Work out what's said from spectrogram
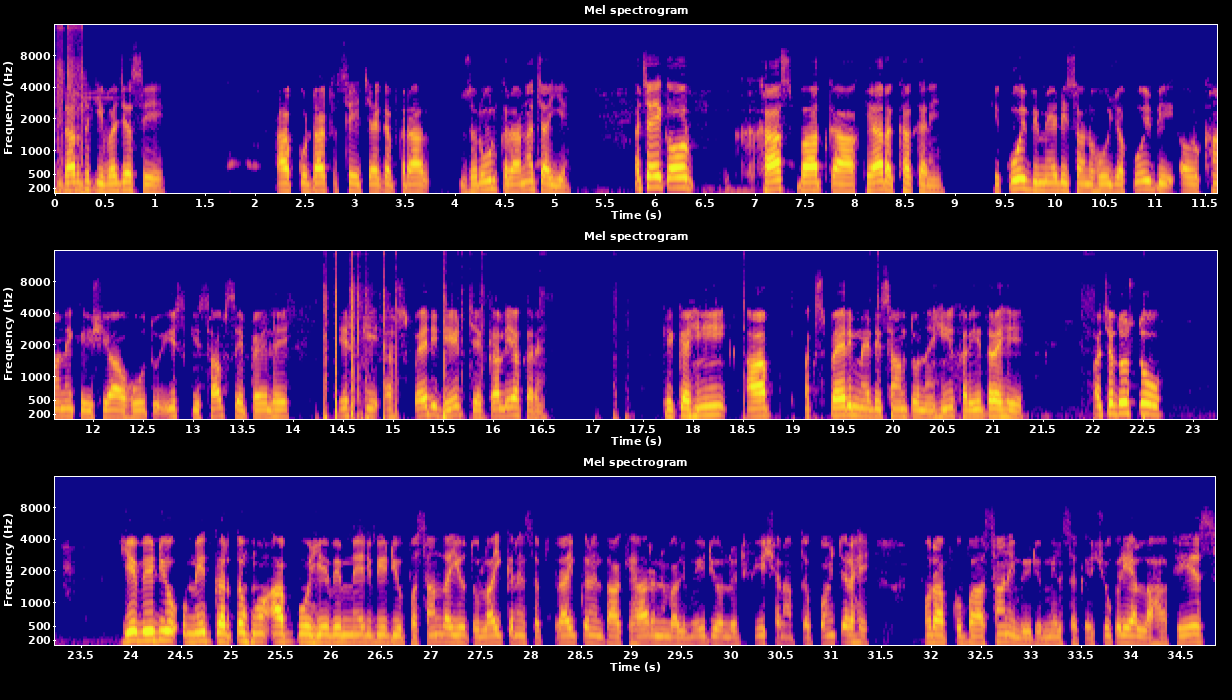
दर्द की वजह से आपको डॉक्टर से चेकअप करा, ज़रूर कराना चाहिए। अच्छा एक और ख़ास बात का ख्याल रखा करें। कि कोई भी मेडिसन हो या कोई भी और खाने की अशिया हो तो इसकी सबसे पहले इसकी एक्सपायरी डेट चेक कर लिया करें कि कहीं आप एक्सपायरी मेडिसन तो नहीं ख़रीद रहे। अच्छा दोस्तों, ये वीडियो उम्मीद करता हूँ आपको ये भी मेरी वीडियो पसंद आई हो तो लाइक करें, सब्सक्राइब करें ताकि हर आने वाली वीडियो नोटिफिकेशन आप तक पहुँच रहे और आपको बसानी वीडियो मिल सके। शुक्रिया, अल्लाह हाफिज़।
